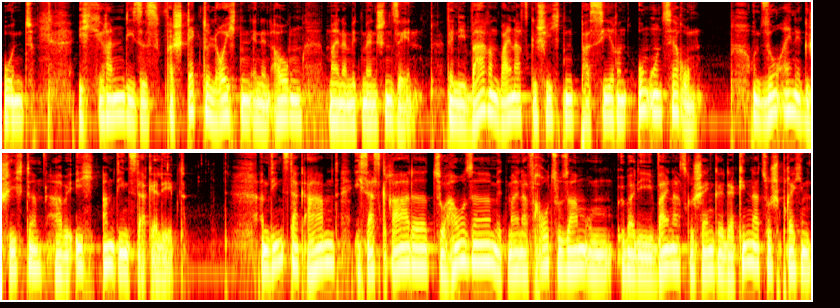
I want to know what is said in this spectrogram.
und ich kann dieses versteckte Leuchten in den Augen meiner Mitmenschen sehen. Denn die wahren Weihnachtsgeschichten passieren um uns herum. Und so eine Geschichte habe ich am Dienstag erlebt. Am Dienstagabend, ich saß gerade zu Hause mit meiner Frau zusammen, um über die Weihnachtsgeschenke der Kinder zu sprechen.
